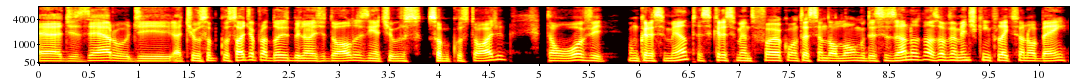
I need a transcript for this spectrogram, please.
É, de zero de ativos sob custódia para 2 bilhões de dólares em ativos sob custódia. Então, houve um crescimento. Esse crescimento foi acontecendo ao longo desses anos, mas obviamente que inflexionou bem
